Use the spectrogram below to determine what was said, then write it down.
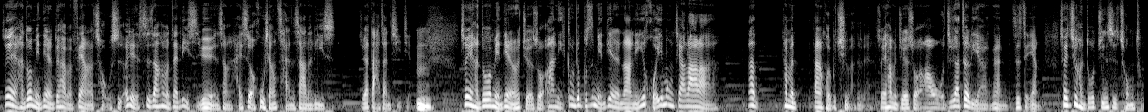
所以很多缅甸人对他们非常的仇视，而且事实上他们在历史渊源上还是有互相残杀的历史，就在大战期间，嗯，所以很多缅甸人会觉得说啊，你根本就不是缅甸人啦，你回孟加拉啦，那他们当然回不去嘛，对不对？所以他们觉得说啊，我就在这里啊，你看这是怎样，所以就很多军事冲突。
